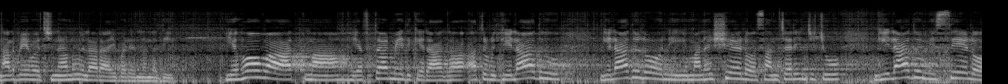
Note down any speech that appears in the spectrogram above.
నలభై వచనాలు ఇలా రాయబడి ఉన్నది యహోవా ఆత్మ ఎఫ్తా మీదకి రాగా అతడు గిలాదు గిలాదులోని మనుష్యలో సంచరించుచు గిలాదు మిస్సేలో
